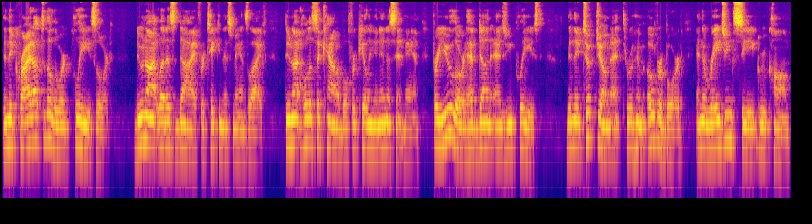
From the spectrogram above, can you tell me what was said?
Then they cried out to the Lord, Please, Lord, do not let us die for taking this man's life. Do not hold us accountable for killing an innocent man, for you, Lord, have done as you pleased. Then they took Jonah threw him overboard, and the raging sea grew calm.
